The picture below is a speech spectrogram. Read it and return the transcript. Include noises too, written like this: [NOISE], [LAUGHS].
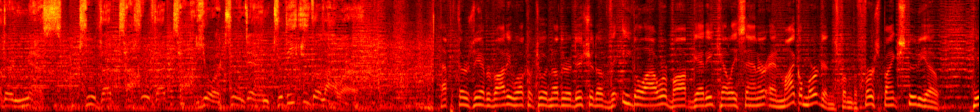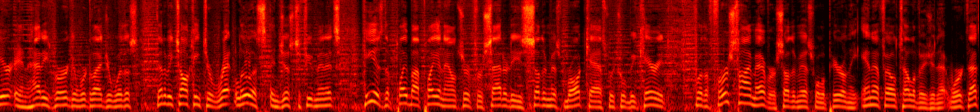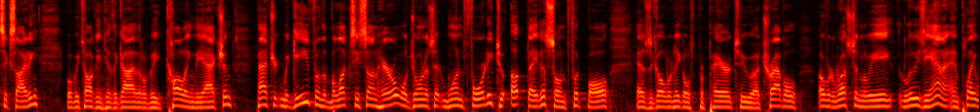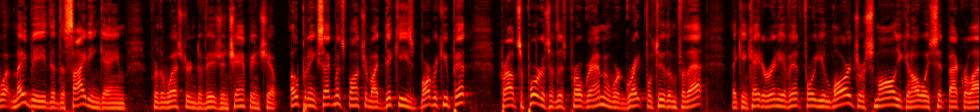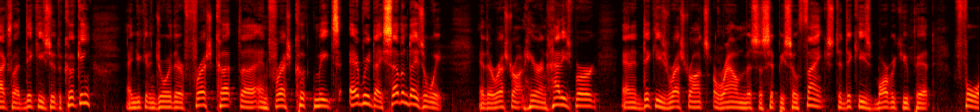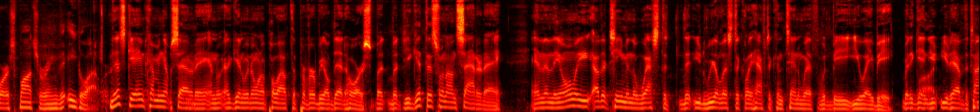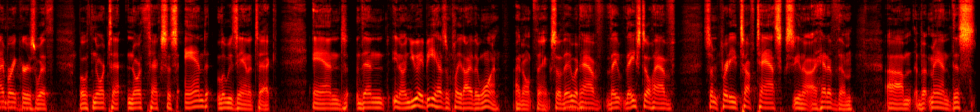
Southern Miss to the top. To the top. You're tuned in to the Eagle Hour. Happy Thursday, everybody. Welcome to another edition of the Eagle Hour. Bob Getty, Kelly Sander, and Michael Mergens from the First Bank Studio here in Hattiesburg, and we're glad you're with us. Going to be talking to Rhett Lewis in just a few minutes. He is the play by play announcer for Saturday's Southern Miss broadcast, which will be carried for the first time ever. Southern Miss will appear on the NFL television network. That's exciting. We'll be talking to the guy that'll be calling the action. Patrick McGee from the Biloxi Sun Herald will join us at 1:40 to update us on football as the Golden Eagles prepare to uh, travel over to Ruston, Louisiana, and play what may be the deciding game for the Western Division Championship. Opening segment sponsored by Dickey's Barbecue Pit, proud supporters of this program, and we're grateful to them for that. They can cater any event for you, large or small. You can always sit back, relax, let Dickey's do the cooking and you can enjoy their fresh cut uh, and fresh cooked meats every day, seven days a week, at their restaurant here in Hattiesburg and at Dickey's restaurants around Mississippi. So thanks to Dickey's Barbecue Pit for sponsoring the Eagle Hour. This game coming up Saturday, and again, we don't want to pull out the proverbial dead horse, but but you get this one on Saturday. And then the only other team in the West that, that you'd realistically have to contend with would be UAB. But again, right. you, would have the tiebreakers with both North, Te- North Texas and Louisiana Tech. And then, you know, and UAB hasn't played either one, I don't think. So they would have, they, they still have some pretty tough tasks, you know, ahead of them. Um, but man, this,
